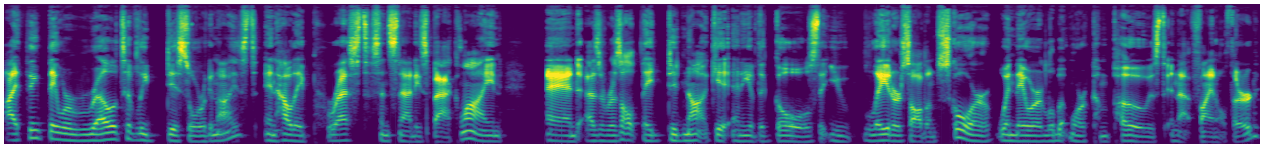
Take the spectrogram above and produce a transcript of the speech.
I think they were relatively disorganized in how they pressed Cincinnati's back line And as a result, they did not get any of the goals that you later saw them score when they were a little bit more composed in that final third.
